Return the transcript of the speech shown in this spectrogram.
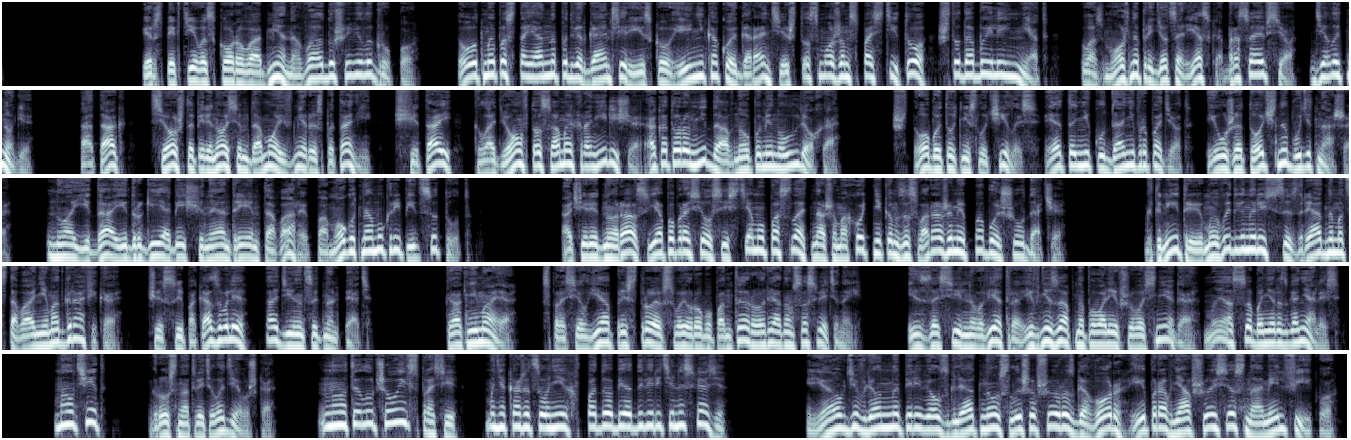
Перспектива скорого обмена воодушевила группу. Тут мы постоянно подвергаемся риску, и никакой гарантии, что сможем спасти то, что добыли, нет. Возможно, придется резко, бросая все, делать ноги. А так, все, что переносим домой в мир испытаний, считай, кладем в то самое хранилище, о котором недавно упомянул Леха. Что бы тут ни случилось, это никуда не пропадет, и уже точно будет наше. Ну а еда и другие обещанные Андреем товары помогут нам укрепиться тут. Очередной раз я попросил систему послать нашим охотникам за сваражами побольше удачи. К Дмитрию мы выдвинулись с изрядным отставанием от графика. Часы показывали 11.05. «Как немая?» — спросил я, пристроив свою робу-пантеру рядом со Светиной. Из-за сильного ветра и внезапно повалившего снега мы особо не разгонялись. «Молчит», — грустно ответила девушка. «Но ты лучше у их спроси. Мне кажется, у них подобие доверительной связи». Я удивленно перевел взгляд на услышавшую разговор и поравнявшуюся с нами эльфийку.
